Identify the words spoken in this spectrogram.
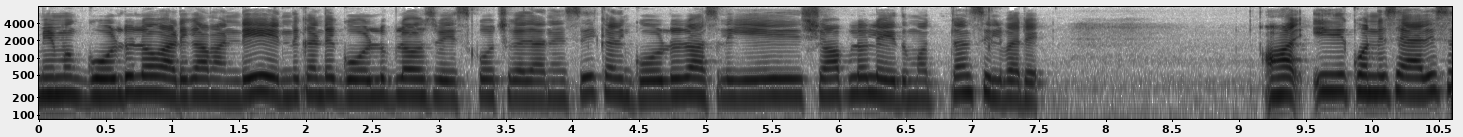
మేము గోల్డ్లో అడిగామండి. ఎందుకంటే గోల్డ్ బ్లౌజ్ వేసుకోవచ్చు కదా అనేసి. కానీ గోల్డ్లో అసలు ఏ షాప్లో లేదు. మొత్తం సిల్వరే. ఇది కొన్ని శారీస్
